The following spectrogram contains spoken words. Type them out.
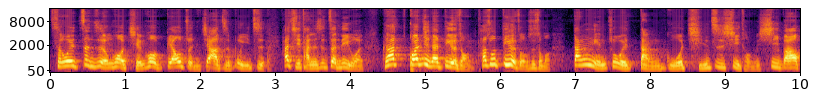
成为政治人物后前后标准价值不一致，他其实谈的是郑丽文。可他关键在第二种，他说第二种是什么？当年作为党国情治系统的细胞。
